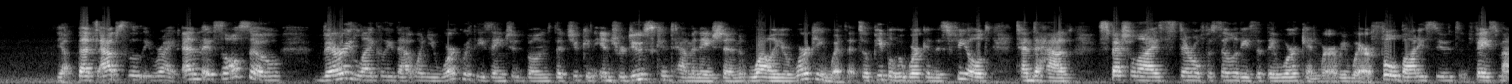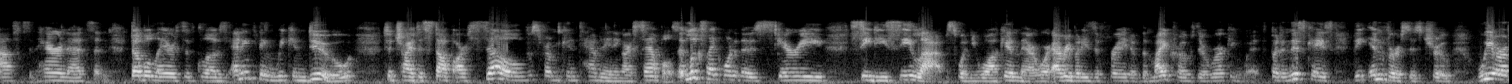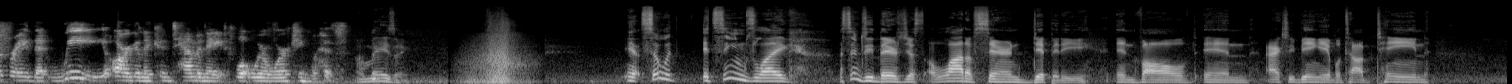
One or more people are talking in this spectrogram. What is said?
Yeah, that's absolutely right. And it's also very likely that when you work with these ancient bones that you can introduce contamination while you're working with it. So people who work in this field tend to have specialized sterile facilities that they work in where we wear full body suits and face masks and hair nets and double layers of gloves, anything we can do to try to stop ourselves from contaminating our samples. It looks like one of those scary CDC labs when you walk in there where everybody's afraid of the microbes they're working with. But in this case, the inverse is true. We are afraid that we are going to contaminate what we're working working with. Amazing. Yeah, so it, it seems like essentially there's just a lot of serendipity involved in actually being able to obtain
